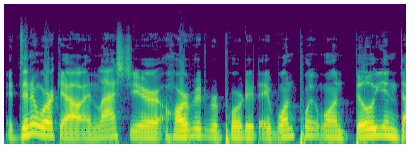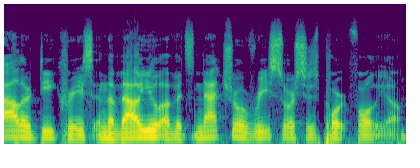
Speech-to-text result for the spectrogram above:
It didn't work out, and last year, Harvard reported a $1.1 billion decrease in the value of its natural resources portfolio.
